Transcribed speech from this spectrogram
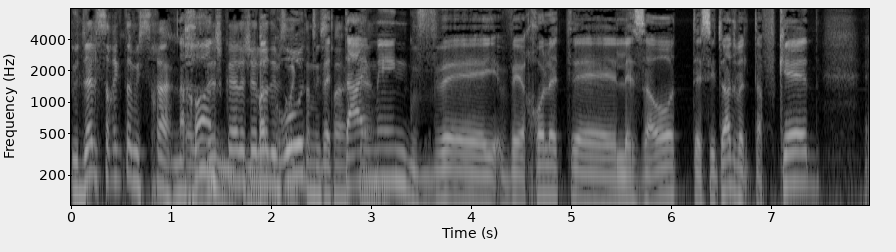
הוא יודע לשחק את המשחק. נכון, יש כאלה שלא יודעים לשחק את המשחק. בגרות וטיימינג כן. ו- ויכולת uh, לזהות uh, סיטואציה ולתפקד uh,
